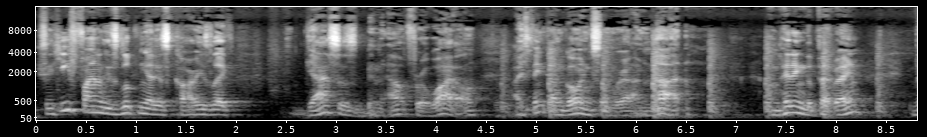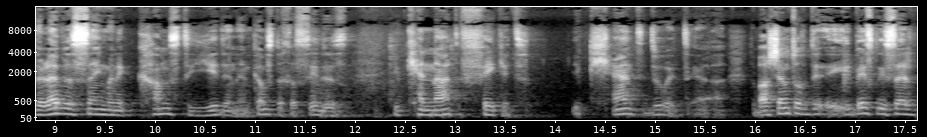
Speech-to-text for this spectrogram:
See, he finally is looking at his car. He's like, gas has been out for a while. I think I'm going somewhere. I'm not. I'm hitting the pet, right? The Rebbe is saying when it comes to Yidden and comes to Hasidus, you cannot fake it. You can't do it. Uh, the Baal Shem Tov, he basically said,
